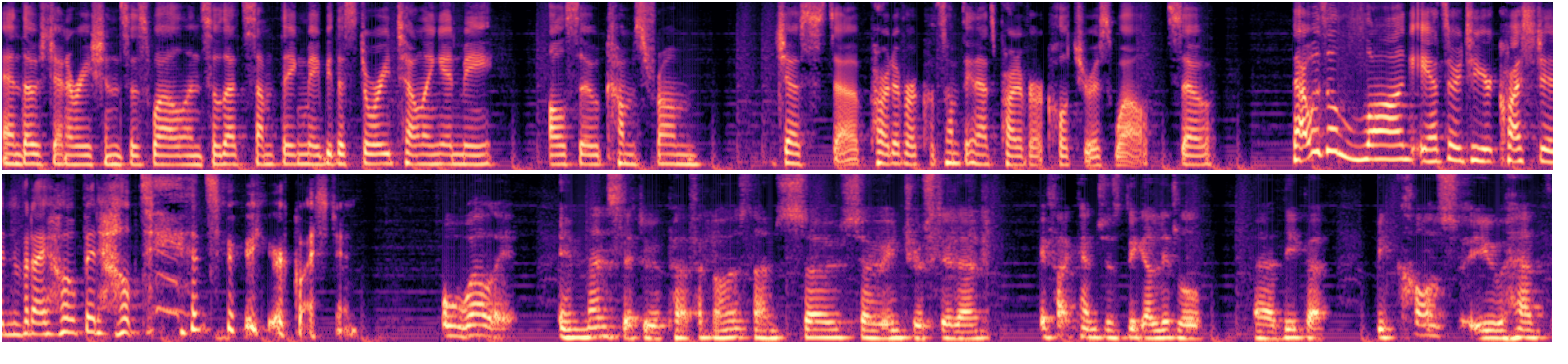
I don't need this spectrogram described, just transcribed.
and those generations as well. And so that's something maybe the storytelling in me also comes from just uh, part of our something that's part of our culture as well. So that was a long answer to your question, but I hope it helped answer your question. Oh, well, immensely, to be perfectly honest. I'm so, so interested. And if I can just dig a little uh, deeper, because you had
